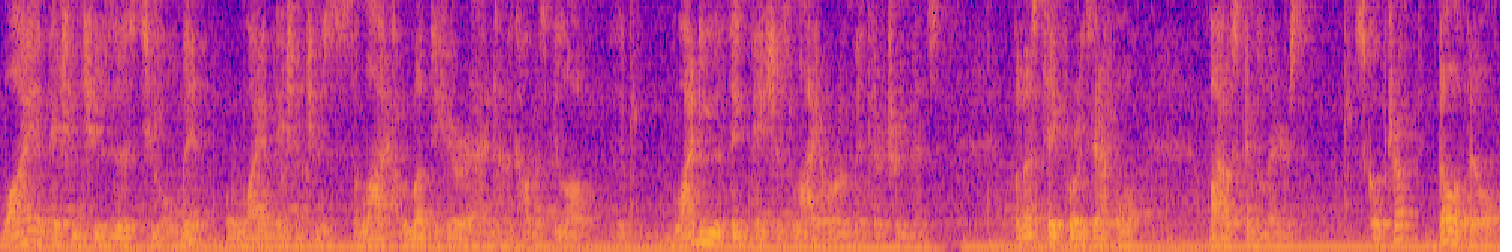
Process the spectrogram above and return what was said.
why a patient chooses to omit or why a patient chooses to lie. I would love to hear that in the comments below. Why do you think patients lie or omit their treatments? But let's take, for example, biostimulators. Sculptra, Bellafill,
